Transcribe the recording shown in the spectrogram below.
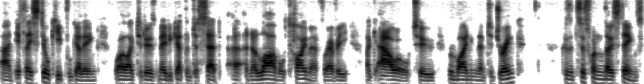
And if they still keep forgetting, what I like to do is maybe get them to set a, an alarm or timer for every like hour or two, reminding them to drink. Because it's just one of those things.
